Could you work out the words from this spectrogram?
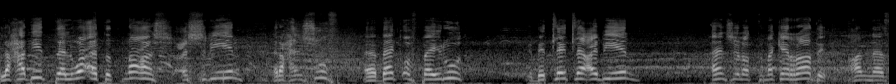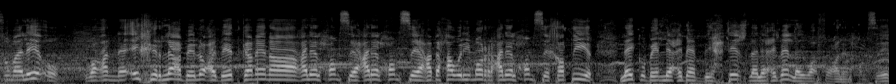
لحديث الوقت 12 20 رح نشوف Bank of Beirut بثلاث لاعبين. انجلوت ما كان راضي عن زملائه وعن آخر لعبه لعبت كمان علي الحمصي. علي الحمصي عم بيحاول يمر. علي الحمصي خطير. ليكو بين لاعبين بيحتاج للاعبين ليوقفوا علي الحمصي.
